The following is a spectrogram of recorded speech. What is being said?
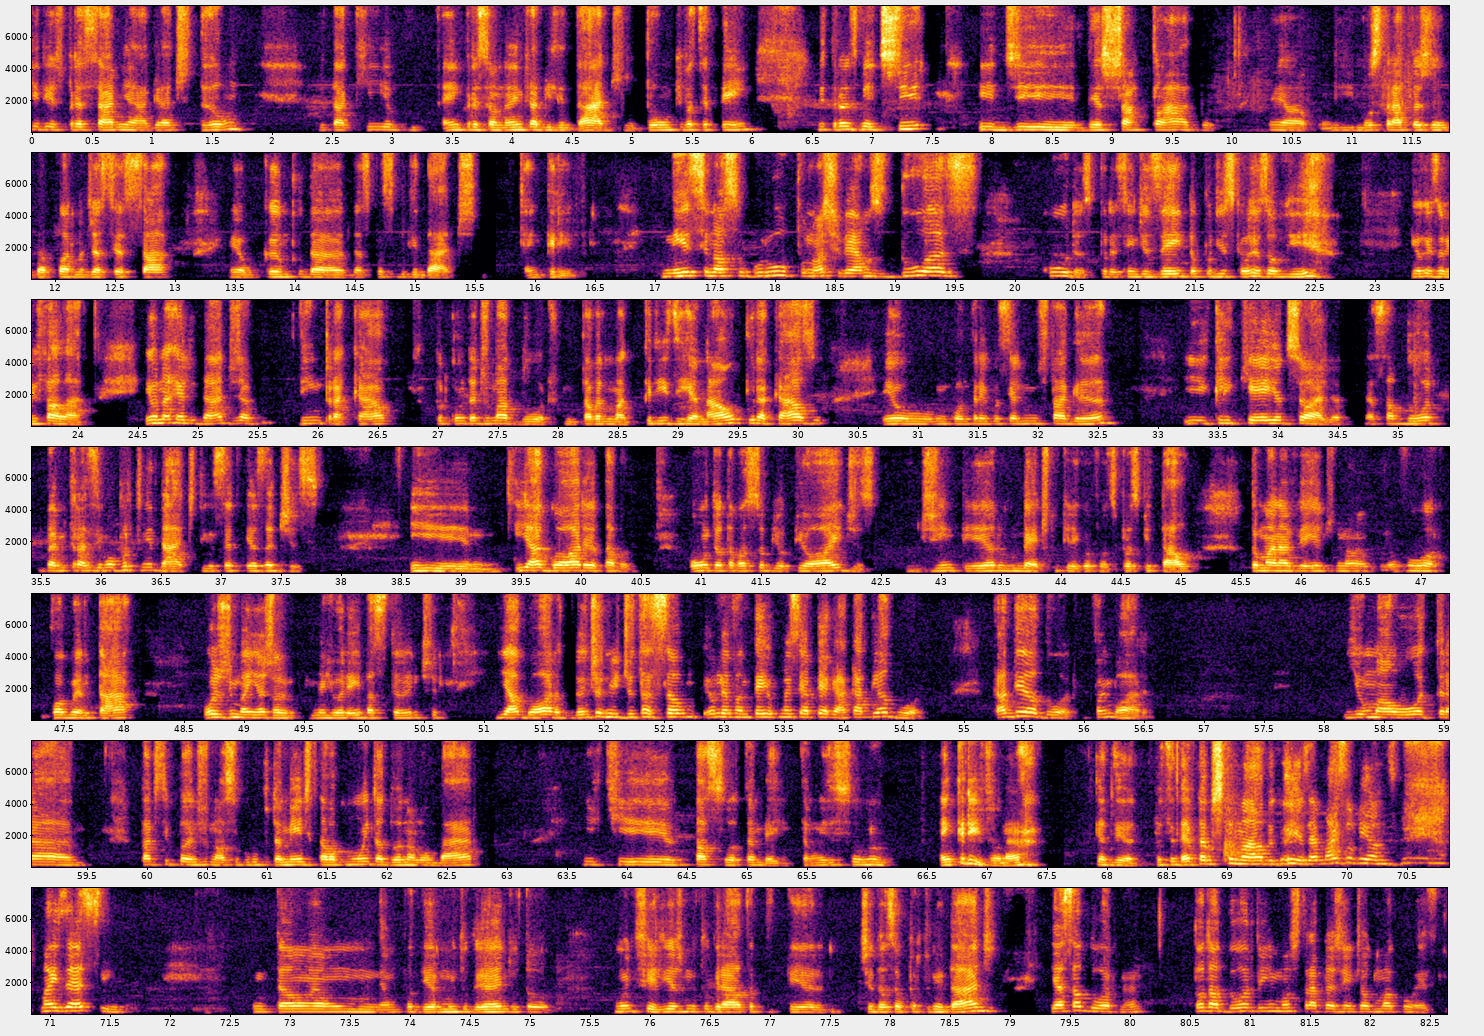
queria expressar minha gratidão de estar aqui. É impressionante a habilidade, o dom que você tem de transmitir e de deixar claro é, e mostrar para a gente a forma de acessar é, o campo da, das possibilidades. É incrível. Nesse nosso grupo, nós tivemos duas curas, por assim dizer, então por isso que eu resolvi, eu resolvi falar. Eu, na realidade, já vim para cá por conta de uma dor. Estava numa crise renal, por acaso, eu encontrei você ali no Instagram e cliquei eu disse, olha, essa dor vai me trazer uma oportunidade, tenho certeza disso. E, e agora, eu tava, ontem eu estava sob opioides o dia inteiro, o médico queria que eu fosse para o hospital, tomar na veia, não, eu vou, vou aguentar. Hoje de manhã já melhorei bastante, e agora, durante a meditação, eu levantei e comecei a pegar, cadê a dor? Cadê a dor? Foi embora e uma outra participante do nosso grupo também, que estava com muita dor na lombar, e que passou também. Então, isso é incrível, né? Quer dizer, você deve estar acostumado com isso, é mais ou menos, mas é assim. Então, é um, é um poder muito grande, estou muito feliz, muito grata por ter tido essa oportunidade, e essa dor, né? Toda dor vem mostrar para a gente alguma coisa.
